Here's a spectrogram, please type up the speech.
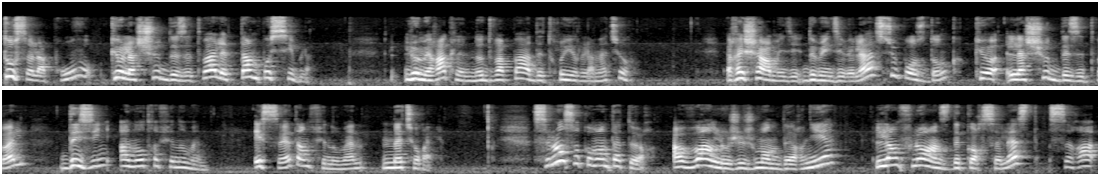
Tout cela prouve que la chute des étoiles est impossible. Le miracle ne doit pas détruire la nature. Richard de Medievilla suppose donc que la chute des étoiles désigne un autre phénomène, et c'est un phénomène naturel. Selon ce commentateur, avant le jugement dernier, l'influence des corps célestes sera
